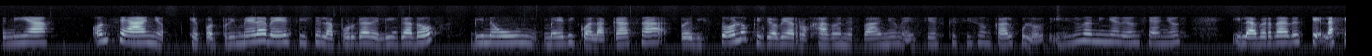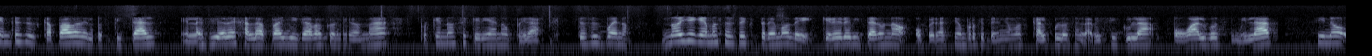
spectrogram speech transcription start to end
tenía 11 años que por primera vez hice la purga del hígado, vino un médico a la casa, revisó lo que yo había arrojado en el baño y me decía, es que sí son cálculos. Y una niña de 11 años y la verdad es que la gente se escapaba del hospital en la ciudad de Jalapa, llegaba con mi mamá porque no se querían operar. Entonces, bueno, no lleguemos a ese extremo de querer evitar una operación porque tenemos cálculos en la vesícula o algo similar, sino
